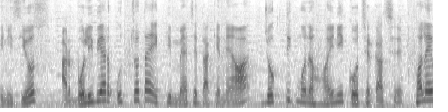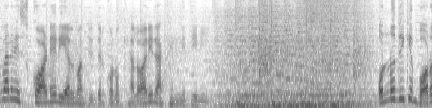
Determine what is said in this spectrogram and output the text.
ভিনিসিয়াস আর বলিভিয়ার উচ্চতায় একটি ম্যাচে তাকে নেওয়া যৌক্তিক মনে হয়নি কোচের কাছে। ফলে এবারের স্কোয়াডে রিয়াল মাদ্রিদের কোনো খেলোয়াড়ই রাখেননি তিনি। অন্যদিকে বড়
